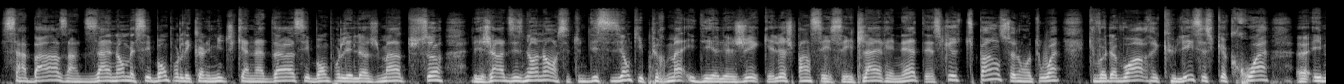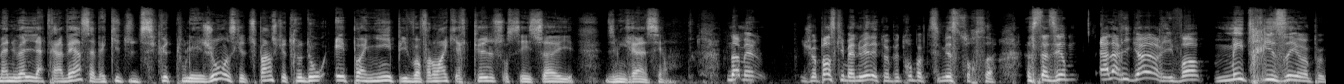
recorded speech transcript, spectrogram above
ça base en disant non, mais c'est bon pour l'économie du Canada, c'est bon pour les logements, tout ça. Les gens disent non, non, c'est une décision qui est purement idéologique. Et là, je pense que c'est clair et net. Est-ce que tu penses, selon toi, qu'il va devoir reculer? C'est ce que croit euh, Emmanuel Latraverse, avec qui tu discutes tous les jours. Est-ce que tu penses que est pogné, puis il va falloir qu'il recule sur ses seuils d'immigration. Non, mais je pense qu'Emmanuel est un peu trop optimiste sur ça. C'est-à-dire, à la rigueur, il va maîtriser un peu.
